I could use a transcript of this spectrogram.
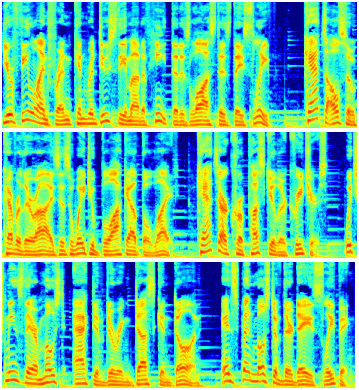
your feline friend can reduce the amount of heat that is lost as they sleep. Cats also cover their eyes as a way to block out the light. Cats are crepuscular creatures, which means they are most active during dusk and dawn and spend most of their days sleeping.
